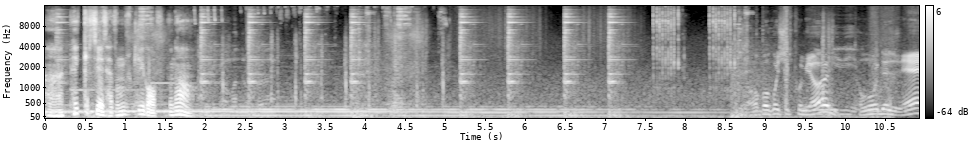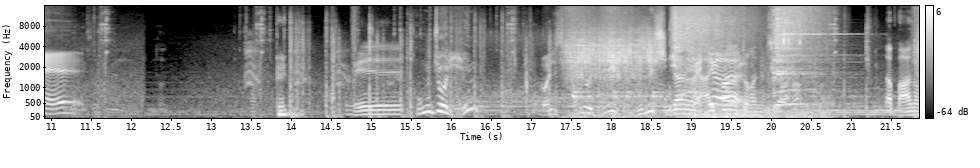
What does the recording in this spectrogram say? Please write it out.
아 패키지에 자동 죽기가 없구나. 싶으면 돈을 내. 왜 공조림? 그건 사료지 공장에 아이폰 하나 아니야. 들어갔는데 나 만원.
